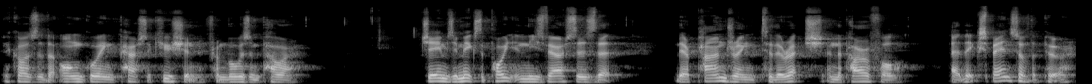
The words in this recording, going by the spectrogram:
because of the ongoing persecution from those in power. James, he makes the point in these verses that they're pandering to the rich and the powerful at the expense of the poor,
